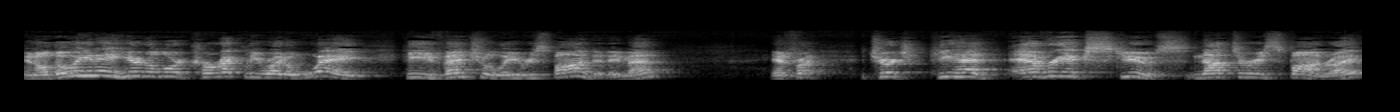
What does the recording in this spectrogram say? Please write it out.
And although he didn't hear the Lord correctly right away, he eventually responded. Amen? And for, church, he had every excuse not to respond, right?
